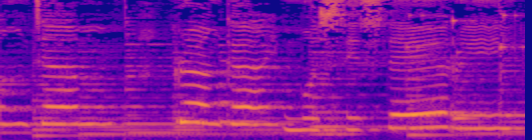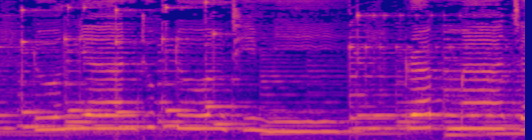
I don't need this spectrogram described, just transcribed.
องจำ ร่างกายหมดสิทธิเสรี ดวงยานทุกดวงที่มี รับมาจ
